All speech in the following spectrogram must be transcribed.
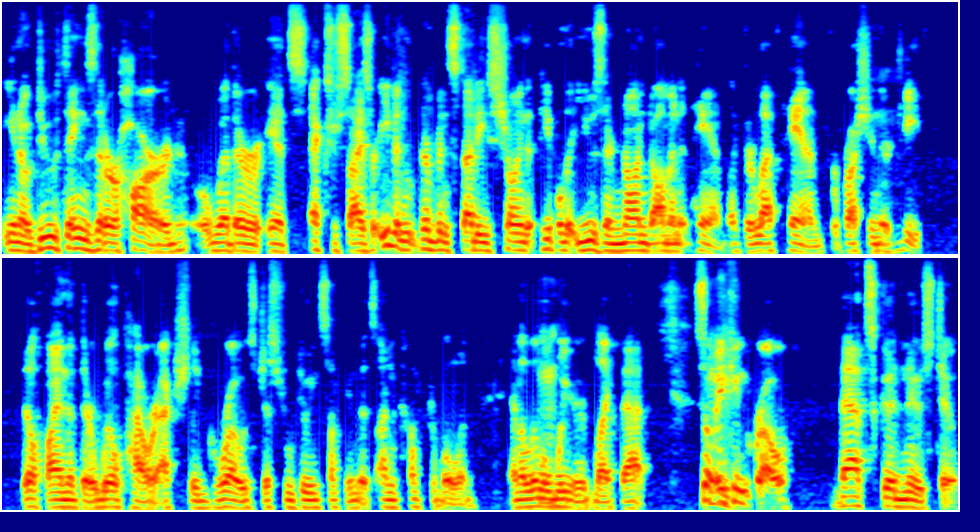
you know, do things that are hard, whether it's exercise or even there have been studies showing that people that use their non-dominant hand, like their left hand for brushing their Mhm. teeth, they'll find that their willpower actually grows just from doing something that's uncomfortable and, and a little Mm. weird like that. So Mm. it can grow. That's good news too.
